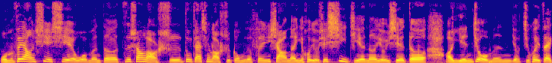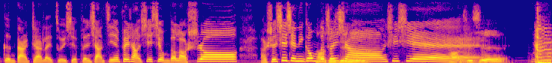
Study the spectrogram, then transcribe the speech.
我们非常谢谢我们的资商老师杜佳欣老师跟我们的分享。那以后有些细节呢，有一些的啊、呃、研究，我们有机会再跟大家来做一些分享。今天非常谢谢我们的老师哦，老师谢谢您跟我们的分享，谢谢。好，谢谢。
